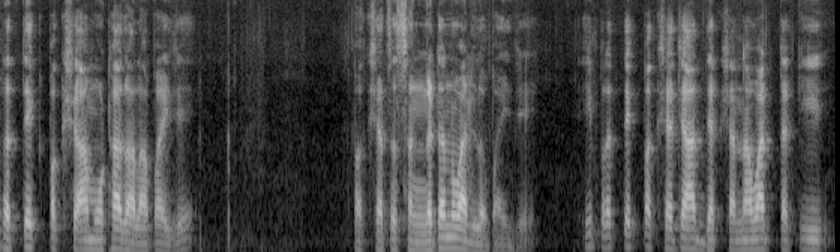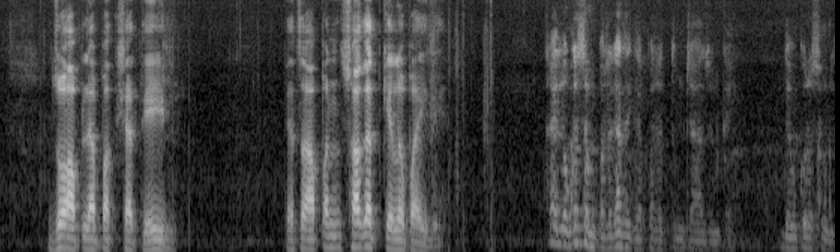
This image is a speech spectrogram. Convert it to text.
प्रत्येक पक्ष हा मोठा झाला पाहिजे. पक्षाचं संघटन वाढलं पाहिजे. हे प्रत्येक पक्षाच्या अध्यक्षांना वाटतं की जो आपल्या पक्षात येईल त्याचं आपण स्वागत केलं पाहिजे. काही लोक संपर्कात आहे का परत तुमच्या अजून काही? देवकर सोडून.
